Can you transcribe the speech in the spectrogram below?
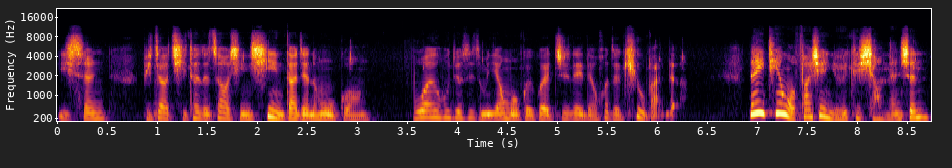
一身比较奇特的造型吸引大家的目光。不外乎就是什么妖魔鬼怪之类的，或者 Q 版的。那一天，我发现有一个小男生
